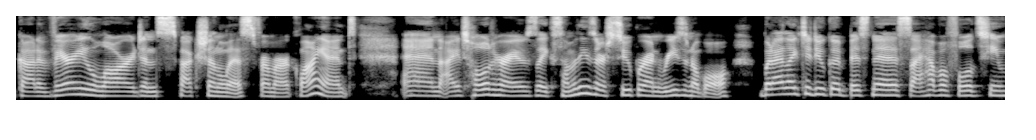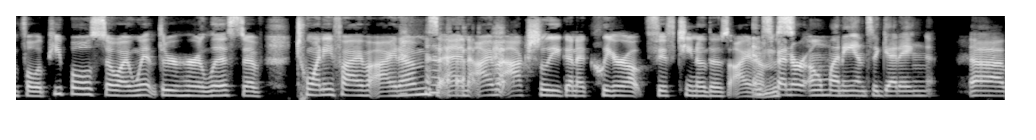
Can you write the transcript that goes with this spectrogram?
got a very large inspection list from our client. And I told her, I was like, some of these are super unreasonable, but I like to do good business. I have a full team full of people. So I went through her list of 25 items and I'm actually going to clear up 15 of those items. And spend our own money money into getting uh,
